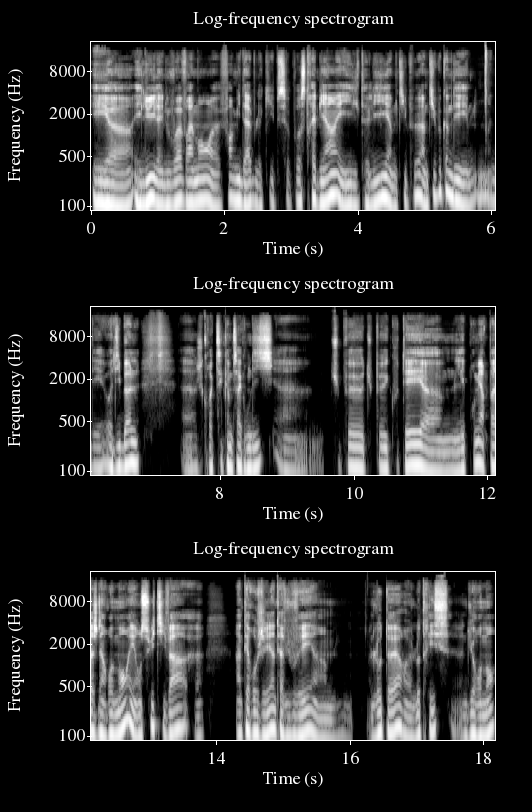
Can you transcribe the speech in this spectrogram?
Et, euh, et lui, il a une voix vraiment formidable qui se pose très bien et il te lit un petit peu, un petit peu comme des, des audibles euh, je crois que c'est comme ça qu'on dit. Euh, tu peux, tu peux écouter euh, les premières pages d'un roman et ensuite il va interroger, interviewer l'auteur, l'autrice du roman.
